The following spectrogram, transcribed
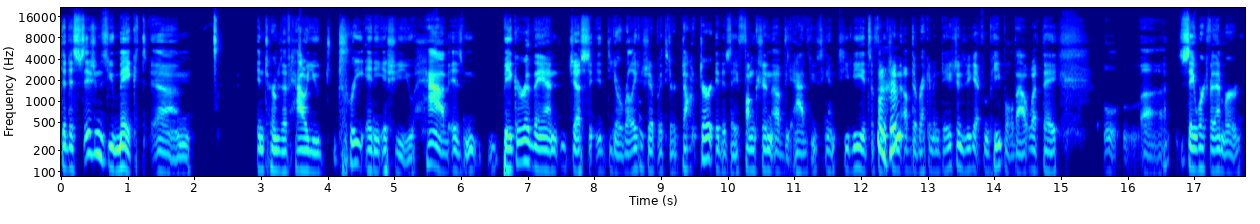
the decisions you make um in terms of how you treat any issue you have is bigger than just your relationship with your doctor. It is a function of the ads you see on TV. It's a function mm-hmm. of the recommendations you get from people about what they uh, say worked for them or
